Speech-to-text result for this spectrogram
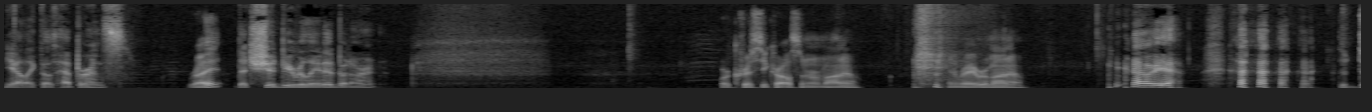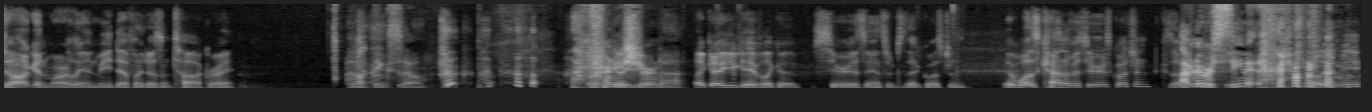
Yeah, like those Hepburns right? that should be related but aren't. Or Christy Carlson Romano and Ray Romano. oh yeah. The dog in Marley and Me definitely doesn't talk, right? I don't think so. I'm pretty Yeah, you- sure not. Like how you gave like a serious answer to that question. It was kind of a serious question because I've never seen it. Marley and. Me,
